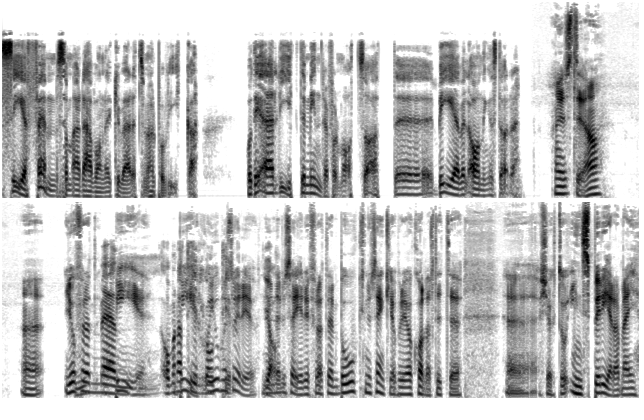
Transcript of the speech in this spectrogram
C5 som är det här vanliga kuvertet som jag höll på att vika. Och det är lite mindre format så att eh, B är väl aningen större. Ja, just det. Ja. Uh, jo, för att men, B... Om man har B, tillgång jo, men så är det ju. Ja. När du säger det, för att en bok, nu tänker jag på det, jag har kollat lite, eh, försökt att inspirera mig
